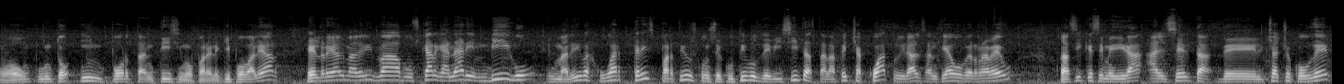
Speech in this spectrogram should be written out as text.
o un punto importantísimo para el equipo balear. El Real Madrid va a buscar ganar en Vigo. El Madrid va a jugar tres partidos consecutivos de visita hasta la fecha 4. Irá al Santiago Bernabéu. Así que se medirá al Celta del Chacho Coudet.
